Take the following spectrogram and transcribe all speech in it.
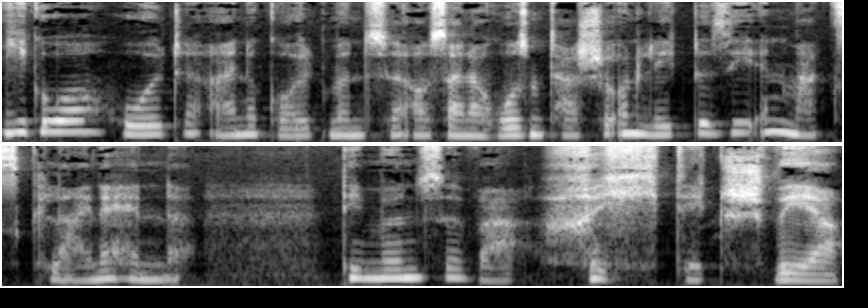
Igor holte eine Goldmünze aus seiner Hosentasche und legte sie in Max kleine Hände. Die Münze war richtig schwer,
